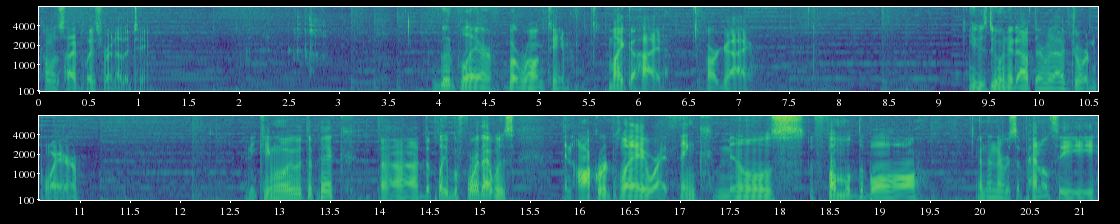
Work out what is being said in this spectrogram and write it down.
Carlos Hyde plays for another team. Good player, but wrong team. Micah Hyde, our guy. He was doing it out there without Jordan Poyer. And he came away with the pick. Uh, the play before that was an awkward play where I think Mills fumbled the ball, and then there was a penalty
